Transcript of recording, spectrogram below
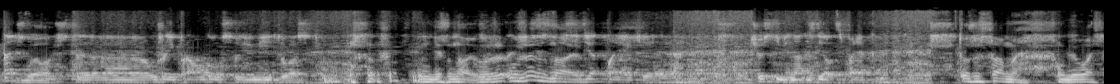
Знаешь, было. что э, уже и право голоса имеет у вас? Не знаю, уже, уже знаю. Сидят поляки. Что с ними надо сделать, с поляками? То же самое, убивать.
